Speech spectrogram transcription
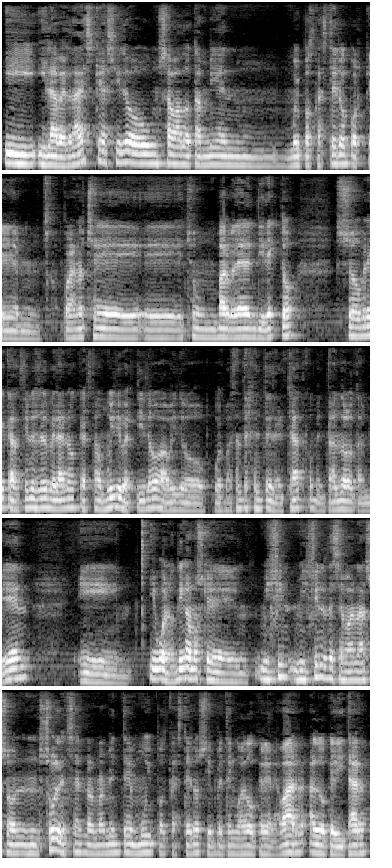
Y, la verdad es que ha sido un sábado también muy podcastero porque por la noche he hecho un barbedel en directo sobre canciones del verano que ha estado muy divertido. Ha habido pues bastante gente en el chat comentándolo también. Y bueno, digamos que mis, fin, mis, fines de semana son, suelen ser normalmente muy podcasteros. Siempre tengo algo que grabar, algo que editar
